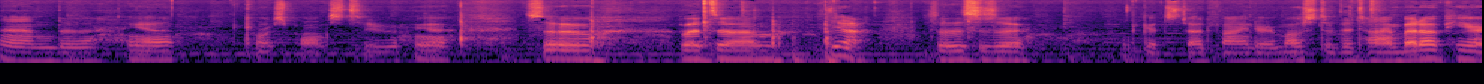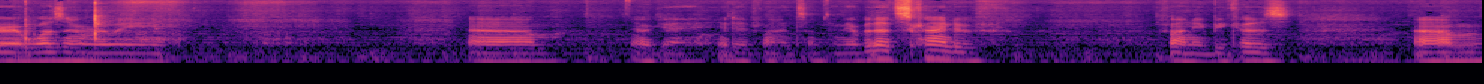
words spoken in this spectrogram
and uh, yeah, corresponds to yeah. So, but um, yeah, so this is a good stud finder most of the time, but up here it wasn't really um, okay, it did find something there, but that's kind of funny because um,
